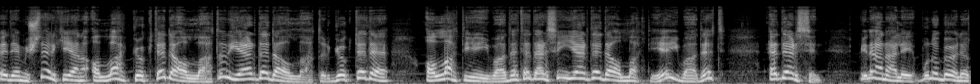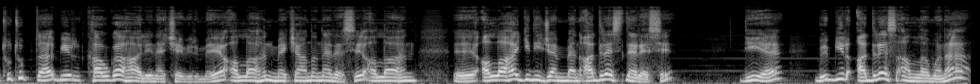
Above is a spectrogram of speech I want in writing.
ve demişler ki yani Allah gökte de Allah'tır, yerde de Allah'tır. Gökte de Allah diye ibadet edersin, yerde de Allah diye ibadet edersin. Binaenaleyh bunu böyle tutup da bir kavga haline çevirmeye, Allah'ın mekanı neresi, Allah'ın e, Allah'a gideceğim ben adres neresi diye bir adres anlamına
